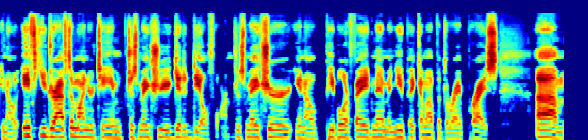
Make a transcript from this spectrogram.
you know, if you draft him on your team, just make sure you get a deal for him. Just make sure, you know, people are fading him and you pick him up at the right price. Um,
